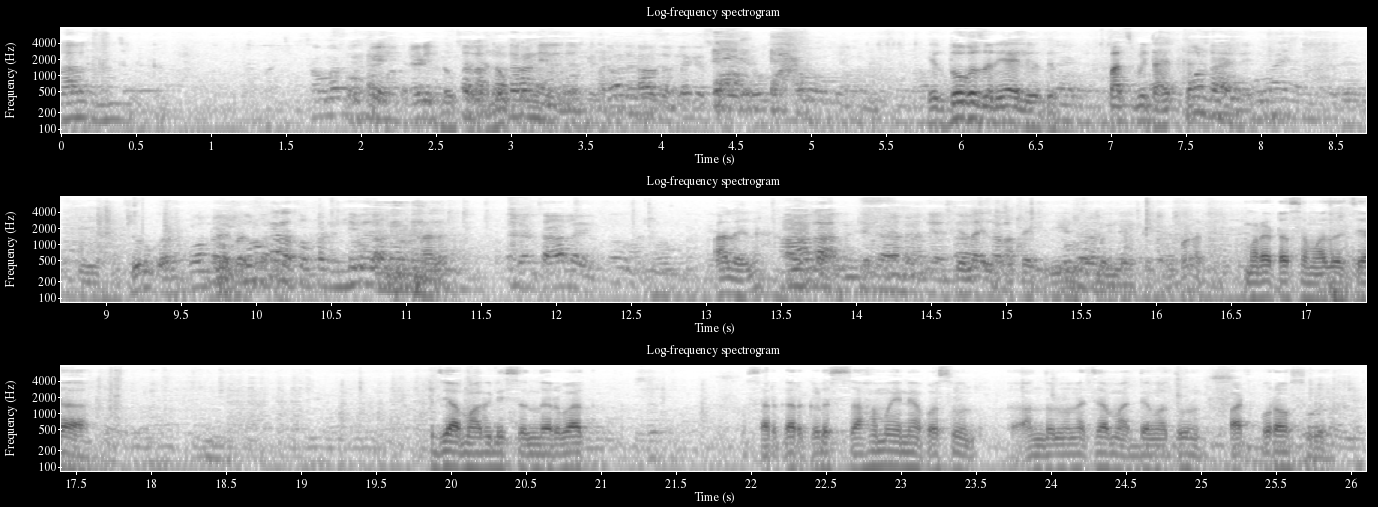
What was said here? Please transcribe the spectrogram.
झालं का ओके रेडी चला करा? निवेदन एक दोघ जण यायले होते पाच मिनिट आहेत कोण राहिले? सुरू करा. सुरू करा तोपर्यंत निवेदन. आलं? आलंय. ना? आला, आला. ते काय म्हणजे त्याला चला. काहीतरी बघा. मराठा समाजाच्या ज्या मागणी संदर्भात सरकारकडे सहा महिन्यापासून आंदोलनाच्या माध्यमातून पाठपुरावा सुरू आहे.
